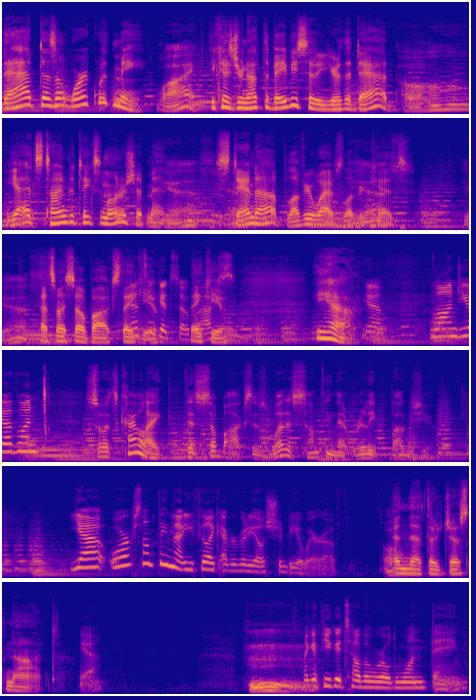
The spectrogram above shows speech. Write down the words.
That doesn't work with me Why? because you're not the babysitter, you're the dad. Oh, Yeah, it's time to take some ownership, man. yes. Stand up, love your wives, love your kids. Yes. That's my soapbox. Thank That's you. a good soapbox. Thank you. Yeah. Yeah. Lon, do you have one? so it's kind of like this soapbox is what is something that really bugs you? Yeah, or something that you feel like everybody else should be aware of. Oh. And that they're just not. Yeah. Hmm. Like if you could tell the world one thing.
